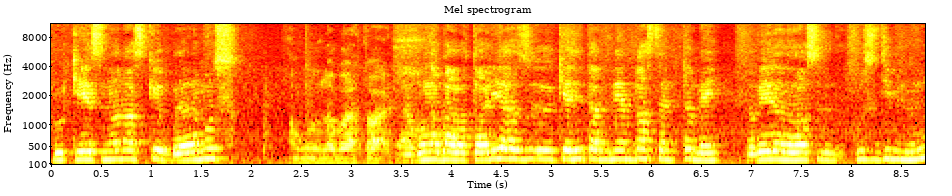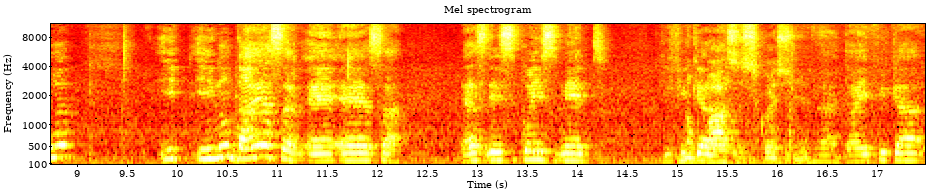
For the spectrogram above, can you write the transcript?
porque senão nós quebramos alguns laboratórios. algum laboratório e as- que a gente está vendendo bastante também. Talvez o nosso custo diminua e, e não dá essa, é, essa, essa- esse conhecimento que Não fica. passa esse conhecimento. Então aí fica.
